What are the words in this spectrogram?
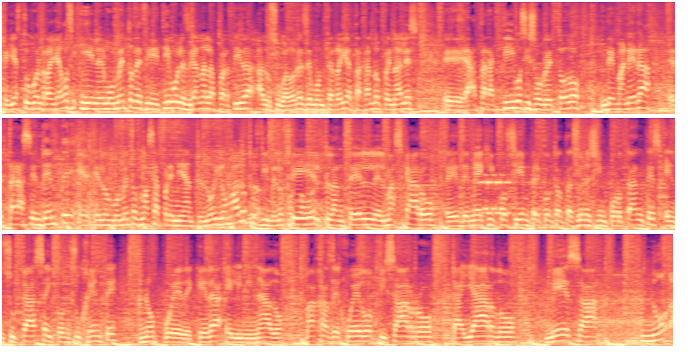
que ya estuvo en rayados y en el momento definitivo les gana la partida a los jugadores de Monterrey, atajando penales eh, atractivos y sobre todo de manera eh, trascendente en, en los momentos más apremiantes, ¿no? Y lo malo, pues dímelo, por Sí, favor. el plantel, el más caro eh, de México, siempre contrataciones importantes en su casa y con su gente, no puede, queda eliminado. Bajas de juego, Pizarro, Gallardo, Mesa. No, a,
